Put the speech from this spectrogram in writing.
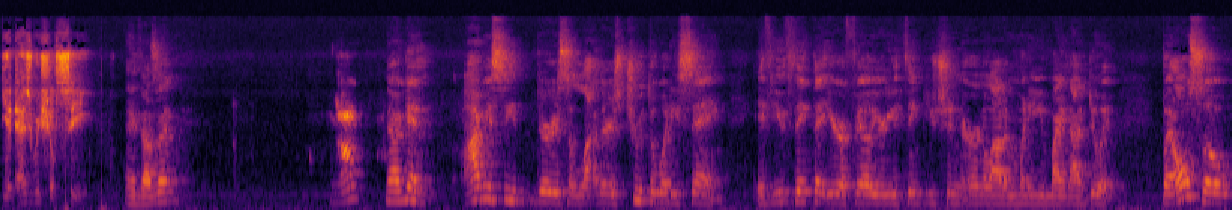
Yet, as we shall see, Any thoughts on it? No? Now again, obviously there is a lot. There is truth to what he's saying. If you think that you're a failure, you think you shouldn't earn a lot of money, you might not do it. But also,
